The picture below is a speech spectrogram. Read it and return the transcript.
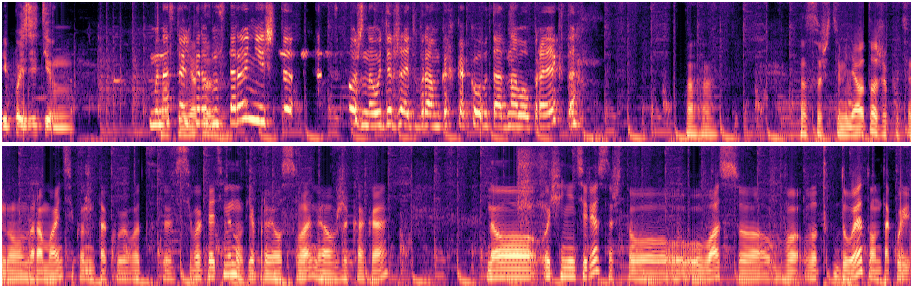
и позитивное. Мы настолько разносторонние, что сложно удержать в рамках какого-то одного проекта. Ага. Ну, слушайте, меня вот тоже потянуло на романтику, на такую вот... Всего пять минут я провел с вами, а уже как, а? Но очень интересно, что у вас э, в, вот дуэт, он такой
